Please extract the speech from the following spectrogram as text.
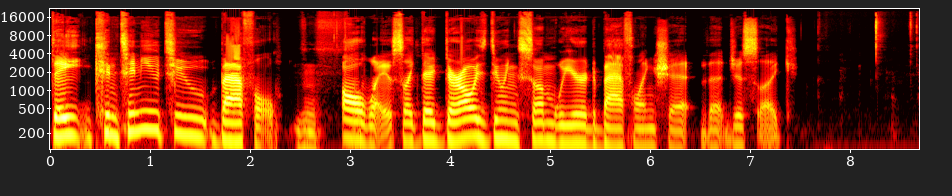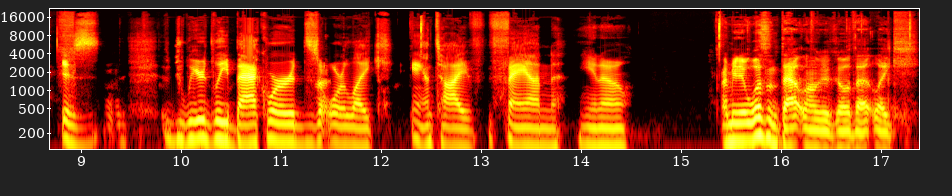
they continue to baffle Mhm. always. Like they they're always doing some weird baffling shit that just like is weirdly backwards or like anti fan, you know. I mean, it wasn't that long ago that like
